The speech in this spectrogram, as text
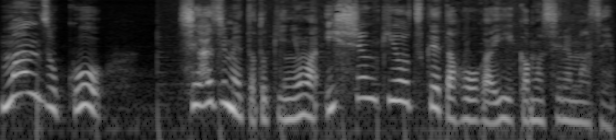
満足をし始めた時には一瞬気をつけた方がいいかもしれません。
